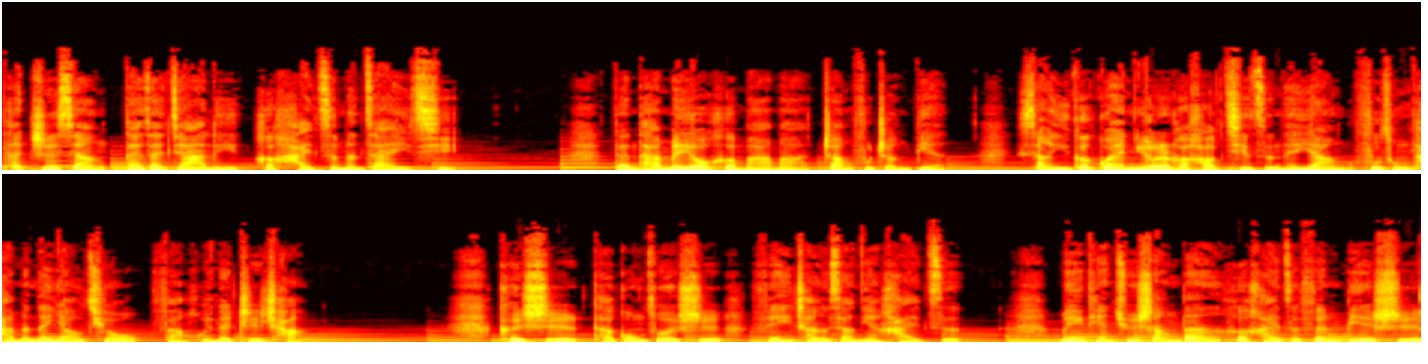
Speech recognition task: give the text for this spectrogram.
她只想待在家里和孩子们在一起，但她没有和妈妈、丈夫争辩，像一个乖女儿和好妻子那样服从他们的要求，返回了职场。可是她工作时非常想念孩子，每天去上班和孩子分别时，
